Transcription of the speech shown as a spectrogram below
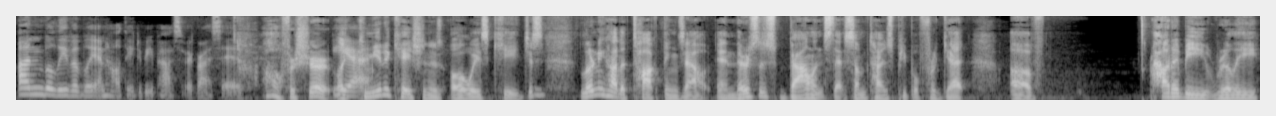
unbelievably unhealthy to be passive aggressive. Oh, for sure. Like Yeah. communication is always key. Just learning how to talk things out. And there's this balance that sometimes people forget of how to be really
